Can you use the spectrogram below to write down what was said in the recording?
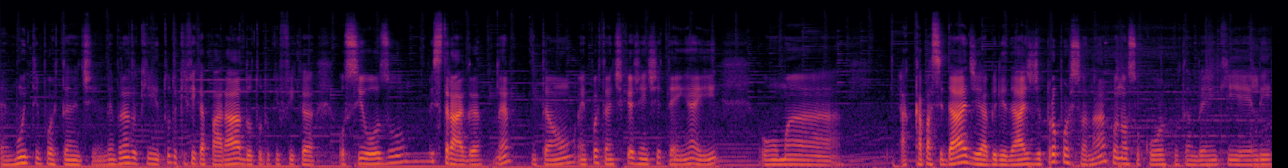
É muito importante. Lembrando que tudo que fica parado, tudo que fica ocioso, estraga, né? Então é importante que a gente tenha aí uma a capacidade e a habilidade de proporcionar para o nosso corpo também que ele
